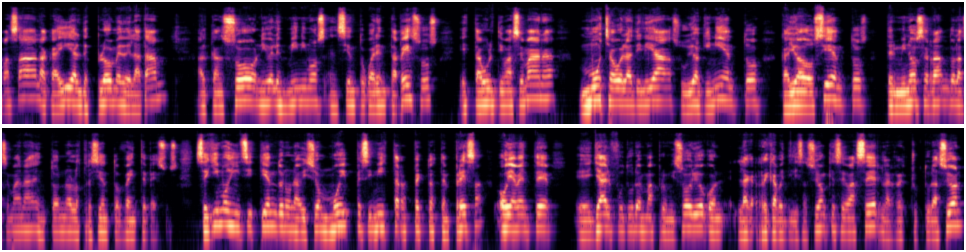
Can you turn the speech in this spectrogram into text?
pasada, la caída, el desplome de la TAM, alcanzó niveles mínimos en 140 pesos esta última semana mucha volatilidad, subió a 500, cayó a 200, terminó cerrando la semana en torno a los 320 pesos. Seguimos insistiendo en una visión muy pesimista respecto a esta empresa. Obviamente eh, ya el futuro es más promisorio con la recapitalización que se va a hacer, la reestructuración,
